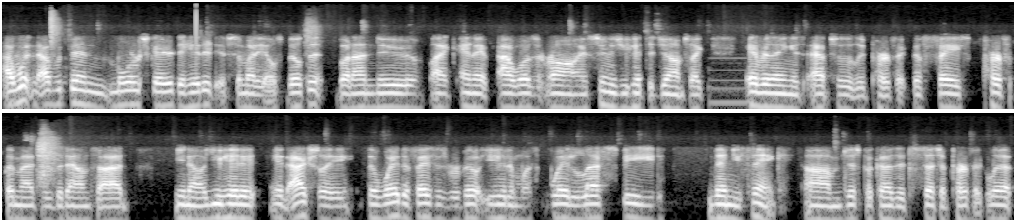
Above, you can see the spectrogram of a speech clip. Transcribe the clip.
I wouldn't. I would have been more scared to hit it if somebody else built it, but I knew like, and it, I wasn't wrong. As soon as you hit the jumps, like everything is absolutely perfect. The face perfectly matches the downside. You know, you hit it. It actually, the way the faces were built, you hit them with way less speed than you think, um, just because it's such a perfect lip.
